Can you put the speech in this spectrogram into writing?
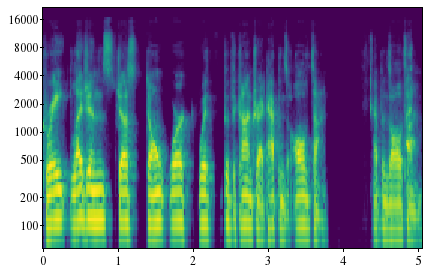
great legends just don't work with, with the contract. Happens all the time. Happens all the time.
